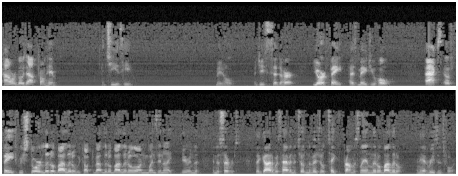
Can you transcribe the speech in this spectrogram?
power goes out from him, and she is healed made whole. And Jesus said to her, your faith has made you whole. Acts of faith restore little by little. We talked about little by little on Wednesday night here in the, in the service. That God was having the children of Israel take the promised land little by little. And he had reasons for it.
